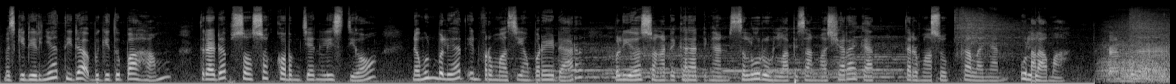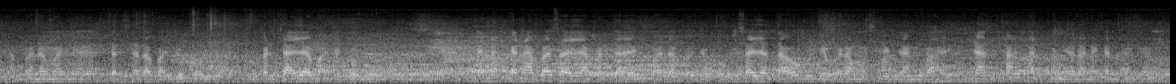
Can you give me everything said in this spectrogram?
Meski dirinya tidak begitu paham terhadap sosok Komjen Listio, namun melihat informasi yang beredar, beliau sangat dekat dengan seluruh lapisan masyarakat, termasuk kalangan ulama. Kan apa namanya terserah Pak Jokowi, percaya Pak Jokowi. Karena kenapa saya percaya kepada Pak Jokowi? Saya tahu beliau orang Muslim yang baik dan taat menjalankan agama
